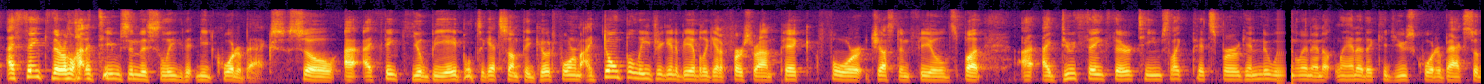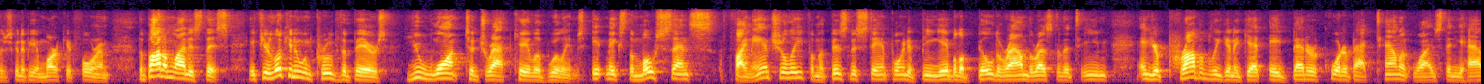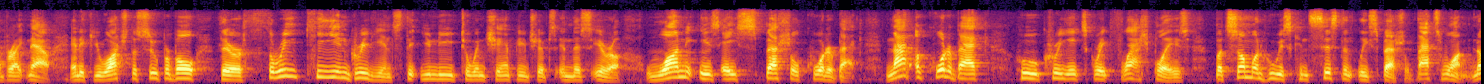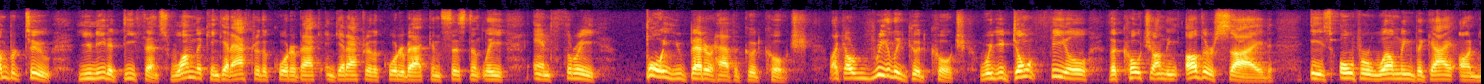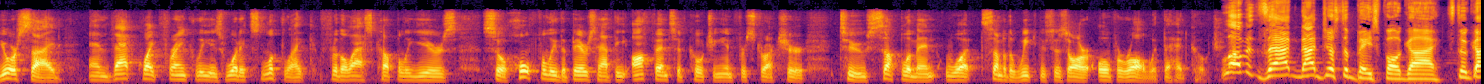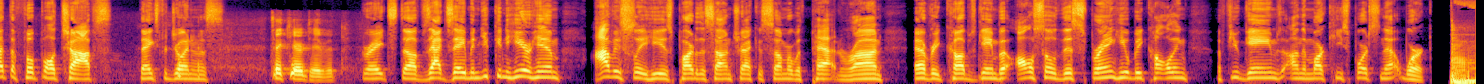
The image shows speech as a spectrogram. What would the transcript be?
I think there are a lot of teams in this league that need quarterbacks. So I, I, think you'll be able to get something good for him. I don't believe you're going to be able to get a first round pick for Justin Fields, but I, I do think there are teams like Pittsburgh and New England and Atlanta that could use quarterbacks, so there's going to be a market for him. The bottom line is this if you're looking to improve the Bears, you want to draft Caleb Williams. It makes the most sense financially, from a business standpoint, of being able to build around the rest of the team, and you're probably going to get a better quarterback talent wise than you have right now. And if you watch the Super Bowl, there are three key ingredients that you need to win championships in this era. One is a special quarterback, not a quarterback who creates great flash plays, but someone who is consistently special. That's one. Number two, you need a defense, one that can get after the quarterback and get after the quarterback consistently. And three, boy, you better have a good coach, like a really good coach, where you don't feel the coach on the other side is overwhelming the guy on your side. And that, quite frankly, is what it's looked like for the last couple of years. So hopefully the Bears have the offensive coaching infrastructure to supplement what some of the weaknesses are overall with the head coach. Love it, Zach. Not just a baseball guy, still got the football chops. Thanks for joining us. Take care, David. Great stuff. Zach Zaidman, you can hear him Obviously, he is part of the soundtrack of summer with Pat and Ron every Cubs game, but also this spring he'll be calling a few games on the Marquee Sports Network.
